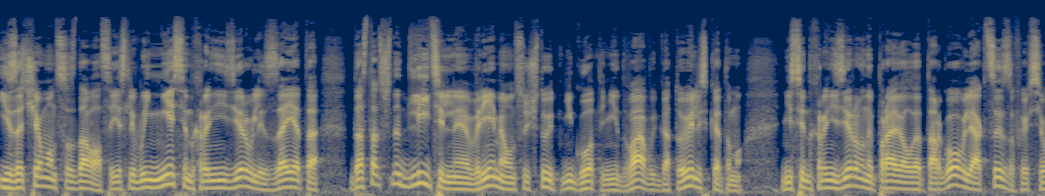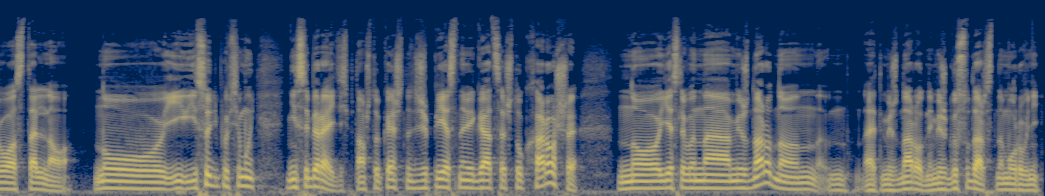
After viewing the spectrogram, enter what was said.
и зачем он создавался. Если вы не синхронизировали за это достаточно длительное время, он существует не год и не два, вы готовились к этому, не синхронизированы правила торговли, акцизов и всего остального. Ну, и, и, судя по всему, не собираетесь, потому что, конечно, GPS-навигация штука хорошая, но если вы на международном, а это международный, межгосударственном уровне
